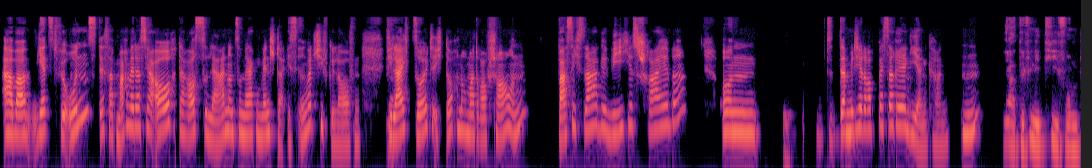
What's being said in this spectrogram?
Aber jetzt für uns, deshalb machen wir das ja auch, daraus zu lernen und zu merken, Mensch, da ist irgendwas schiefgelaufen. Vielleicht ja. sollte ich doch nochmal drauf schauen was ich sage, wie ich es schreibe und damit ich darauf besser reagieren kann. Mhm. Ja, definitiv. Und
